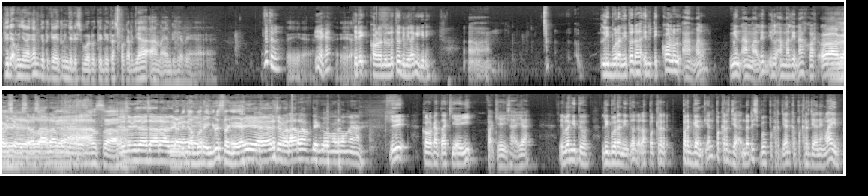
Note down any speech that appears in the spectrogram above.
Tidak menyenangkan ketika itu menjadi sebuah rutinitas pekerjaan akhirnya. Betul. Iya. Iya kan? Iya. Jadi kalau dulu tuh dibilangnya gini. eh, liburan itu adalah inti kolul amal min amalin ila amalin akhor. Oh, gue bisa bisa bahasa Arab. nih. biasa. Bisa bisa bahasa Arab. nih Nggak gue nih. dicampur Inggris lagi ya. Iya, harus campur Arab deh gue ngomongnya. Jadi kalau kata Kiai, Pak Kiai saya, dia bilang gitu, liburan itu adalah peker- pergantian pekerjaan dari sebuah pekerjaan ke pekerjaan yang lain.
